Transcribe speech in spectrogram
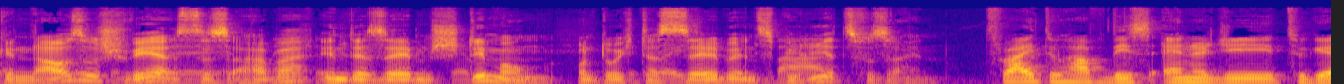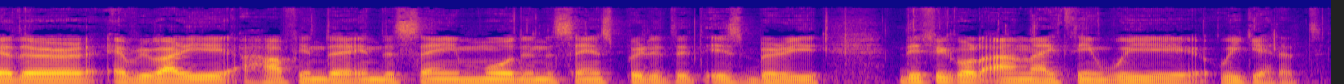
Genauso schwer ist es aber, in derselben Stimmung und durch dasselbe inspiriert zu sein. Try to have this energy together, everybody have in the in the same mood, in the same spirit. It is very difficult, and I think we we get it.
